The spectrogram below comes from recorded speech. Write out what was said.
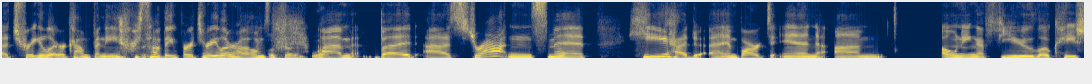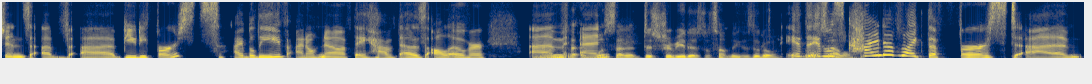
a trailer company or something for trailer homes. Okay. Um, but uh, Stratton Smith, he had uh, embarked in um, owning a few locations of uh, Beauty Firsts, I believe. I don't know if they have those all over. Um, no, that, and what's that? A distributors or something? Is it? Or, it, or it was kind of like the first um,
